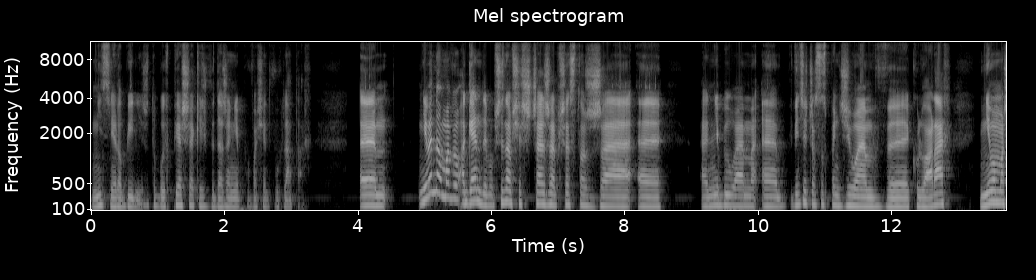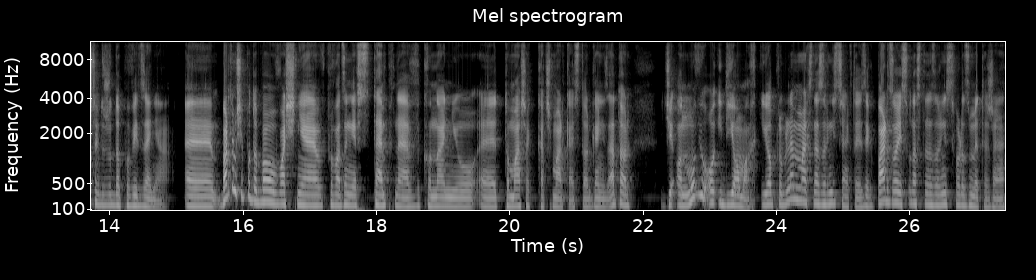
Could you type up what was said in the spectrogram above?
nic nie robili, że to było ich pierwsze jakieś wydarzenie po właśnie dwóch latach. Nie będę omawiał agendy, bo przyznam się szczerze, przez to, że e, e, nie byłem, e, więcej czasu spędziłem w kuluarach, nie mam aż tak dużo do powiedzenia. Bardzo mi się podobało właśnie wprowadzenie wstępne w wykonaniu Tomasza Kaczmarka, jest to organizator, gdzie on mówił o idiomach i o problemach z nazewnictwem, jak to jest, jak bardzo jest u nas to nazewnictwo rozmyte, że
